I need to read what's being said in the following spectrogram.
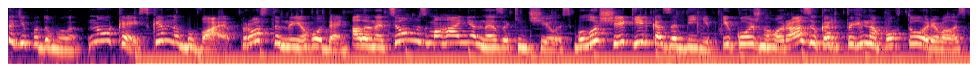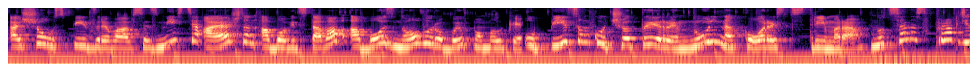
тоді подумали: ну окей, з ким не буває, просто не його день. Але на цьому змагання не закінчилось. Було ще кілька забігів, і кожного разу картина повторювалась. А шоу Спід зривався з місця, а Ештон або відставав, або знову робив помилки. У підсумку 4-0 на користь стрімера. Ну це насправді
